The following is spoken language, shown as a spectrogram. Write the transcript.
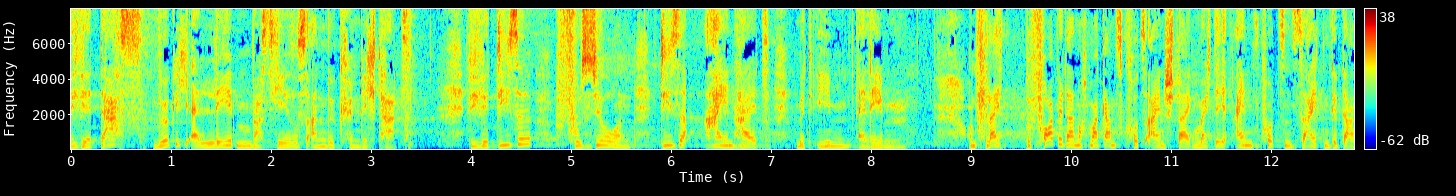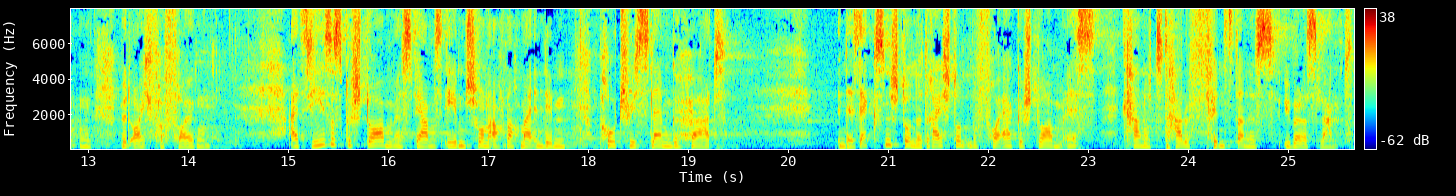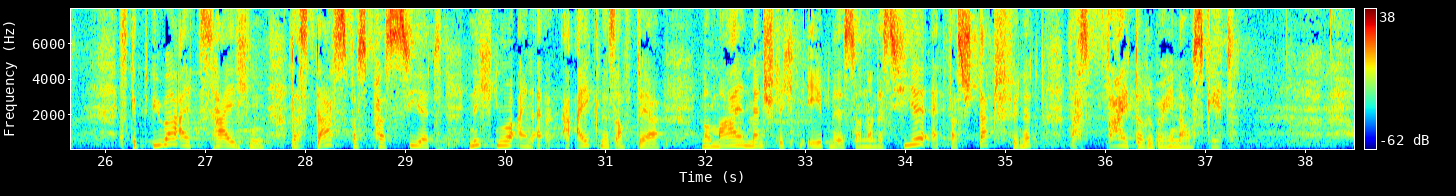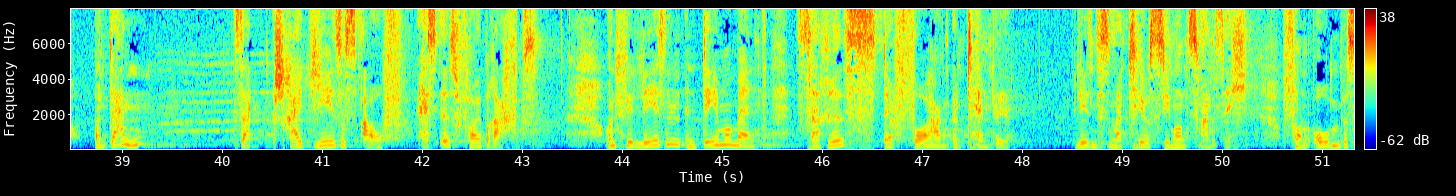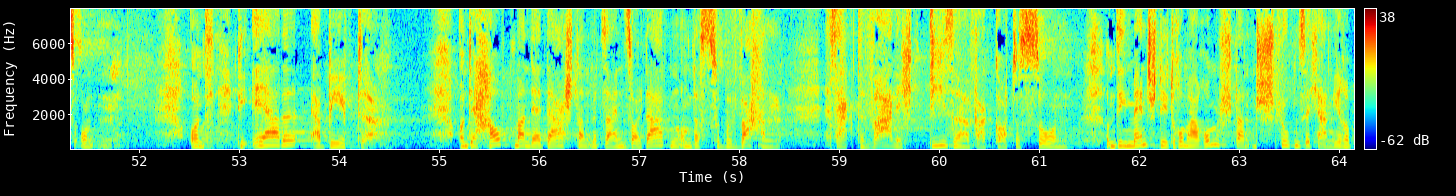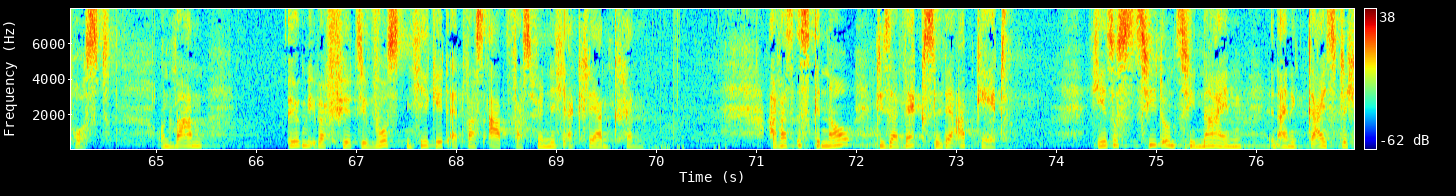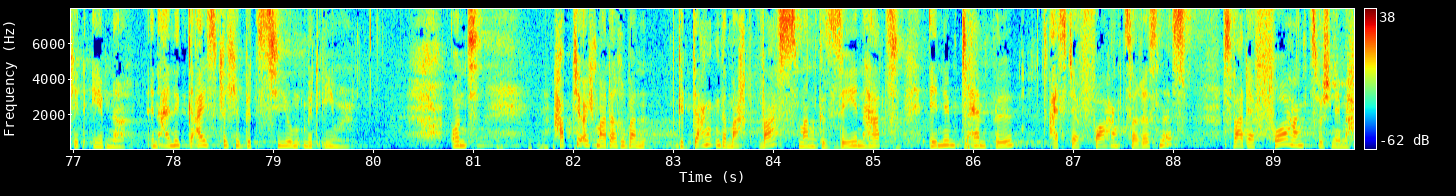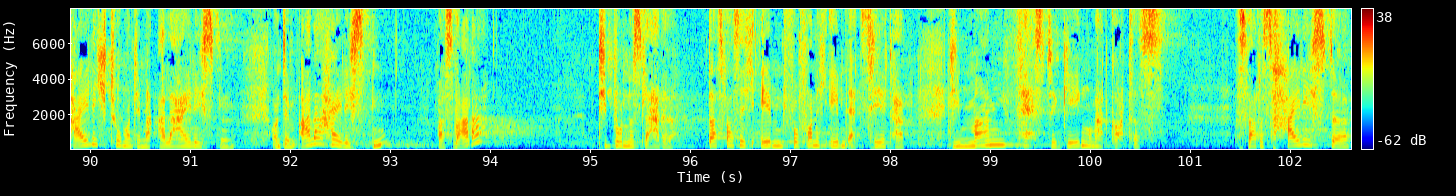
wie wir das wirklich erleben, was Jesus angekündigt hat. Wie wir diese Fusion, diese Einheit mit ihm erleben. Und vielleicht, bevor wir da noch mal ganz kurz einsteigen, möchte ich einen kurzen Seitengedanken mit euch verfolgen. Als Jesus gestorben ist, wir haben es eben schon auch noch mal in dem Poetry Slam gehört, in der sechsten Stunde, drei Stunden bevor er gestorben ist, kam eine totale Finsternis über das Land. Es gibt überall Zeichen, dass das, was passiert, nicht nur ein Ereignis auf der normalen menschlichen Ebene ist, sondern dass hier etwas stattfindet, was weit darüber hinausgeht. Und dann sagt, schreit Jesus auf, es ist vollbracht. Und wir lesen, in dem Moment zerriss der Vorhang im Tempel. Wir lesen das in Matthäus 27, von oben bis unten. Und die Erde erbebte. Und der Hauptmann, der da stand mit seinen Soldaten, um das zu bewachen, er sagte wahrlich, dieser war Gottes Sohn. Und die Menschen, die drumherum standen, schlugen sich an ihre Brust und waren irgendwie überführt. Sie wussten, hier geht etwas ab, was wir nicht erklären können. Aber es ist genau dieser Wechsel, der abgeht. Jesus zieht uns hinein in eine geistliche Ebene, in eine geistliche Beziehung mit ihm. Und habt ihr euch mal darüber Gedanken gemacht, was man gesehen hat in dem Tempel, als der Vorhang zerrissen ist? Es war der Vorhang zwischen dem Heiligtum und dem Allerheiligsten. Und im Allerheiligsten, was war da? die Bundeslade. Das, was ich eben, wovon ich eben erzählt habe. Die manifeste Gegenwart Gottes. Das war das Heiligste.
